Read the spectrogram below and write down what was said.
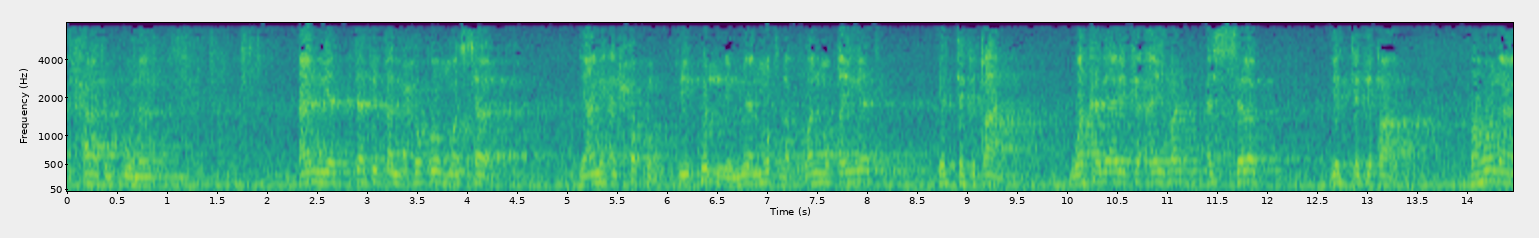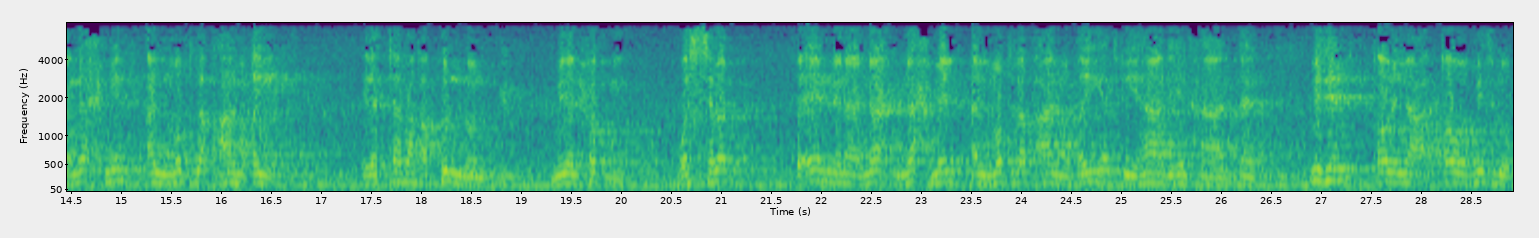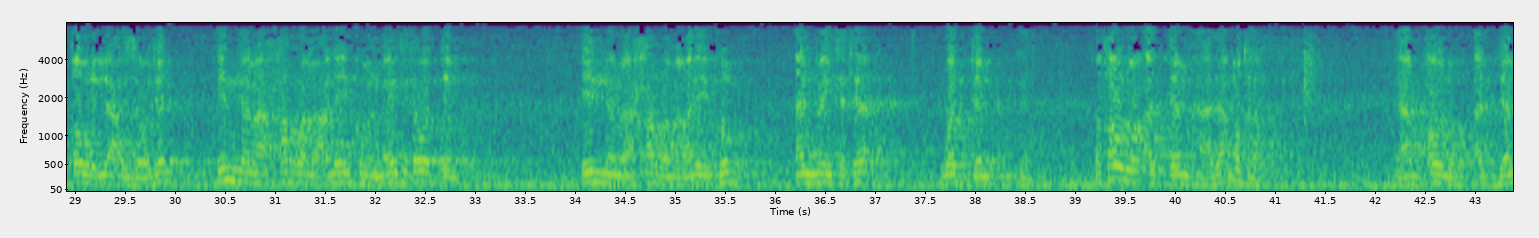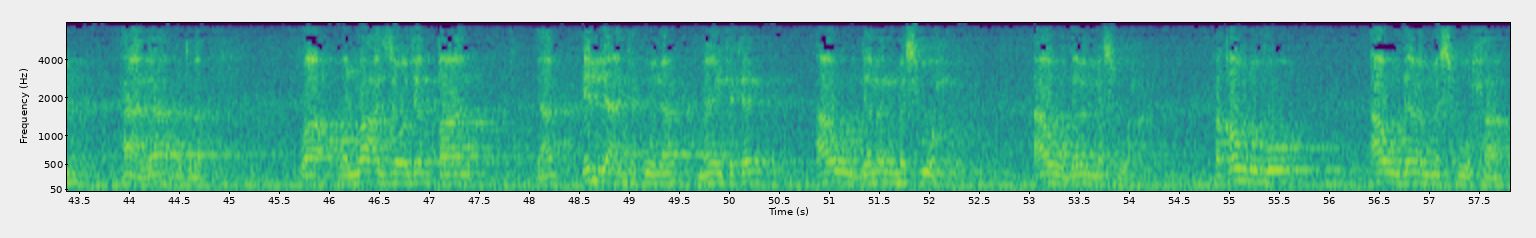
الحالة الأولى أن يتفق الحكم والسبب. يعني الحكم في كل من المطلق والمقيد يتفقان وكذلك أيضا السبب يتفقان. فهنا نحمل المطلق على المقيد. إذا اتفق كل من الحكم والسبب فإننا نحمل المطلق على المقيد في هذه الحال. مثل قول الله قول مثل قول الله عز وجل إنما حرم عليكم الميتة والدم. إنما حرم عليكم الميتة والدم. فقوله الدم هذا مطلق. نعم يعني قوله الدم هذا مطلق. والله عز وجل قال يعني إلا أن تكون ميتة أو دما مسفوحا أو دما مسفوحا فقوله أو دما مسفوحا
